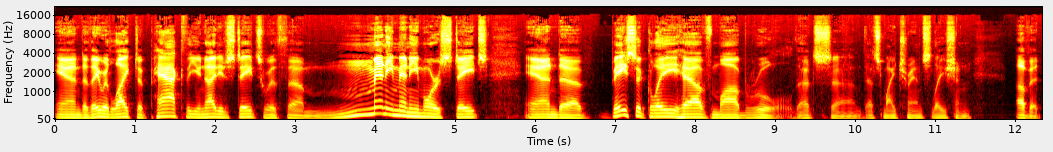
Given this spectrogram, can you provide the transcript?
and they would like to pack the United States with um, many, many more states, and uh, basically have mob rule. That's uh, that's my translation of it.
